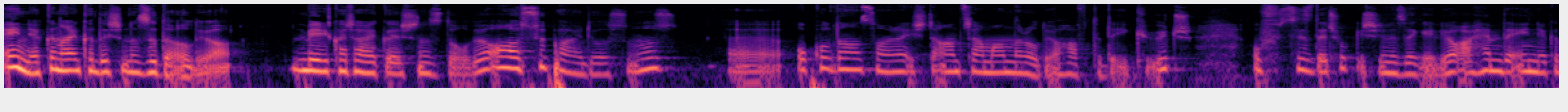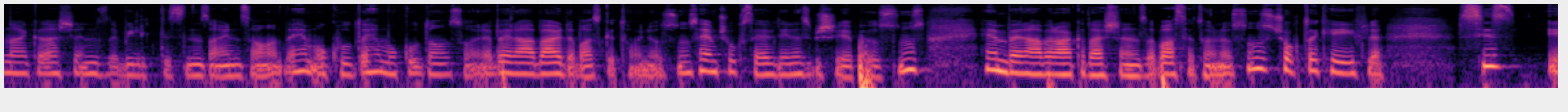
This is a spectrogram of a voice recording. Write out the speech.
en yakın arkadaşınızı da alıyor. Birkaç arkadaşınız da oluyor. Aa süper diyorsunuz ee, okuldan sonra işte antrenmanlar oluyor haftada 2-3. Of siz de çok işinize geliyor. Hem de en yakın arkadaşlarınızla birliktesiniz aynı zamanda. Hem okulda hem okuldan sonra beraber de basket oynuyorsunuz. Hem çok sevdiğiniz bir şey yapıyorsunuz. Hem beraber arkadaşlarınızla basket oynuyorsunuz. Çok da keyifli. Siz e,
